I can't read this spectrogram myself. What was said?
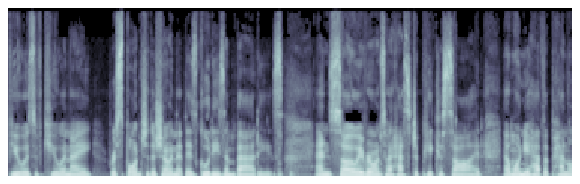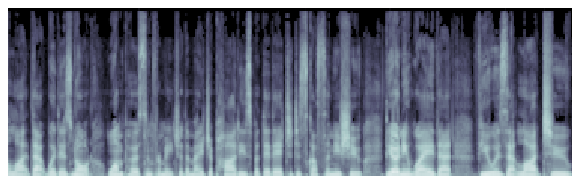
viewers of Q&A respond to the show and that there's goodies and baddies. And so everyone sort of has to pick a side. And when you have a panel like that where there's not one person from each of the major parties but they're there to discuss an issue, the only way that viewers that like to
